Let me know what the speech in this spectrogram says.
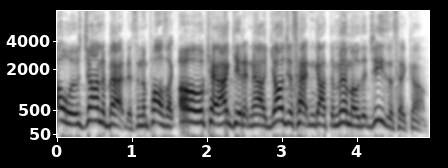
oh, it was John the Baptist. And then Paul's like, Oh, okay, I get it now. Y'all just hadn't got the memo that Jesus had come.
